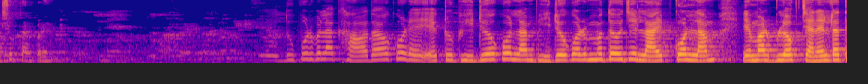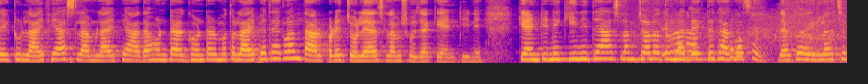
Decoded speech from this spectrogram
ও দেখা ও আসুক তারপরে দুপুরবেলা খাওয়া দাওয়া করে একটু ভিডিও করলাম। ভিডিও করার মধ্যেও যে লাইভ করলাম। এমআর ব্লগ চ্যানেলটাতে একটু লাইভে আসলাম। লাইভে আধা ঘণ্টা এক ঘণ্টার মতো লাইভে থাকলাম। তারপরে চলে আসলাম সোজা ক্যান্টিনে ক্যান্টিনে কী নিতে আসলাম? চলো তোমরা দেখতে থাকো। দেখো এগুলো হচ্ছে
